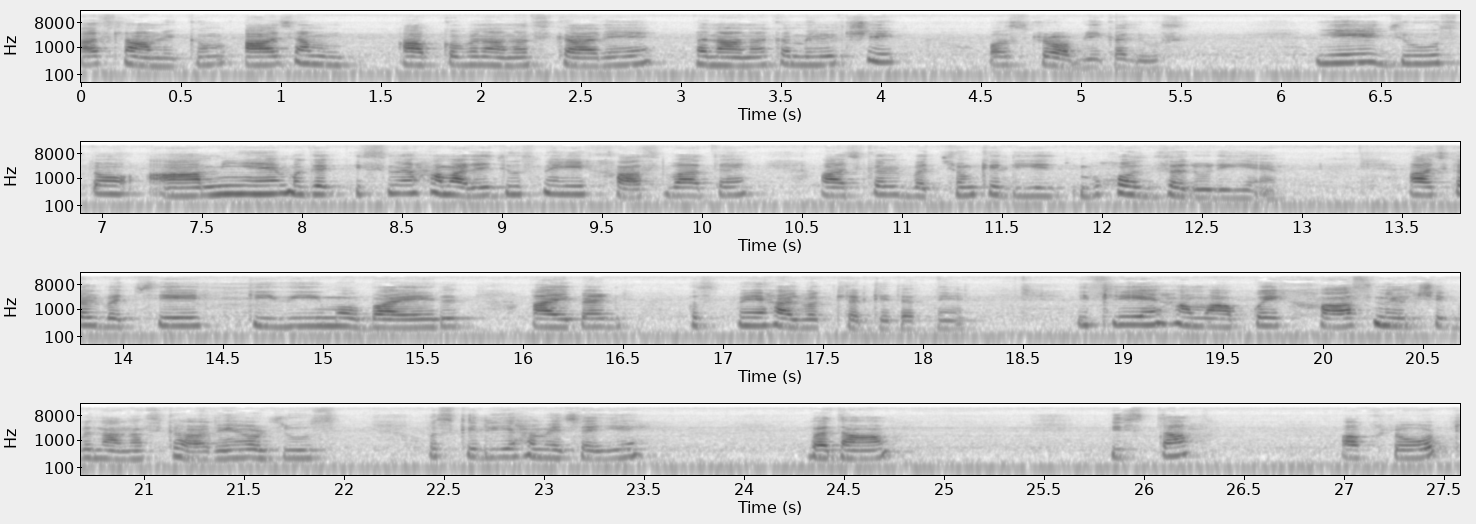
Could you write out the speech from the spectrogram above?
अस्सलाम वालेकुम आज हम आपको बनाना सिखा रहे हैं बनाना का मिल्क शेक और स्ट्रॉबेरी का जूस ये जूस तो आम ही है, मगर इसमें, हमारे जूस में एक ख़ास बात है, आजकल बच्चों के लिए बहुत ज़रूरी है। आजकल बच्चे टीवी मोबाइल आईपैड उसमें हर वक्त लगे रहते हैं। इसलिए हम आपको एक ख़ास मिल्क शेक बनाना सिखा रहे हैं और जूस उसके लिए हमें चाहिए बादाम, पिस्ता, अखरोट,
